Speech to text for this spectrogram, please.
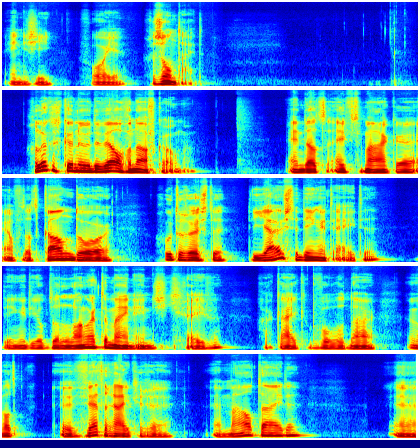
energie, voor je gezondheid. Gelukkig kunnen we er wel vanaf komen. En dat heeft te maken, of dat kan door goed te rusten, de juiste dingen te eten, dingen die op de lange termijn energie geven. Ga kijken bijvoorbeeld naar een wat eh, vetrijkere uh, maaltijden. Uh,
